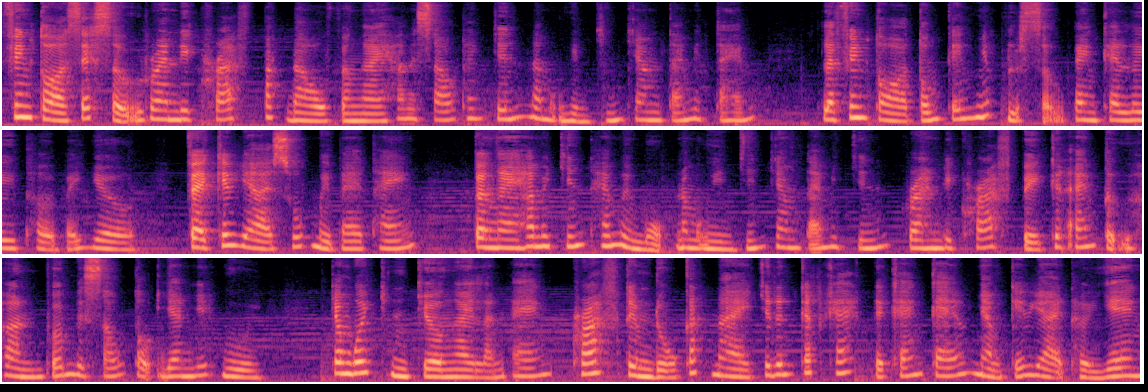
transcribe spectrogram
Phiên tòa xét xử Randy Kraft bắt đầu vào ngày 26 tháng 9 năm 1988, là phiên tòa tốn kém nhất lịch sử bang Cali thời bấy giờ và kéo dài suốt 13 tháng vào ngày 29 tháng 11 năm 1989, Randy Kraft bị kết án tử hình với 16 tội danh giết người. Trong quá trình chờ ngày lãnh án, Kraft tìm đủ cách này cho đến cách khác để kháng cáo nhằm kéo dài thời gian.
